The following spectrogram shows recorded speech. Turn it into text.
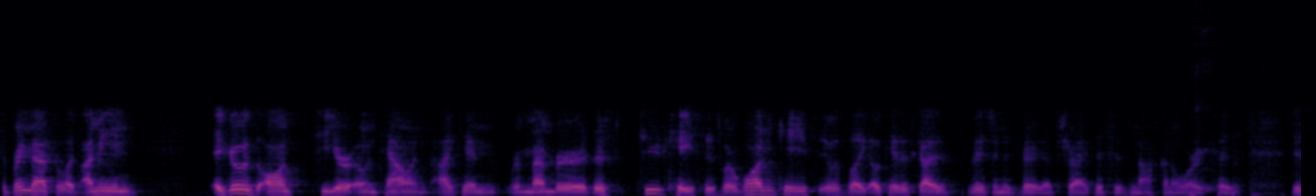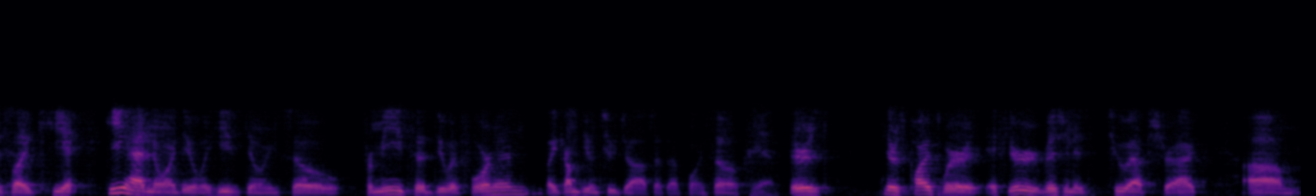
to bring that to life, I mean, it goes on to your own talent. I can remember there's two cases where one case it was like, okay, this guy's vision is very abstract. This is not gonna work because just Yeah. like he he had no idea what he's doing. So for me to do it for him, like I'm doing two jobs at that point. So Yeah. there's there's parts where if your vision is too abstract um,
